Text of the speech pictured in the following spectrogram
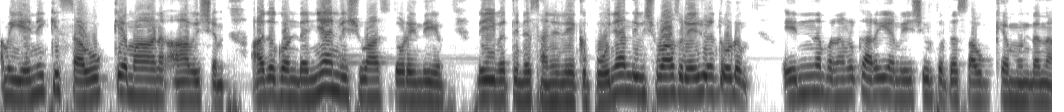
അമ്മ എനിക്ക് സൗഖ്യമാണ് ആവശ്യം. അതുകൊണ്ട് ഞാൻ വിശ്വാസത്തോടെ എന്ത് ചെയ്യും? ദൈവത്തിന്റെ സന്നിധിയിലേക്ക് പോകും ഞാൻ വിശ്വാസം യേശുവിനത്തോടും എന്ന് പറഞ്ഞ്. നമ്മൾക്കറിയാം യേശുവിൽ തൊട്ട സൗഖ്യമുണ്ടെന്ന്.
